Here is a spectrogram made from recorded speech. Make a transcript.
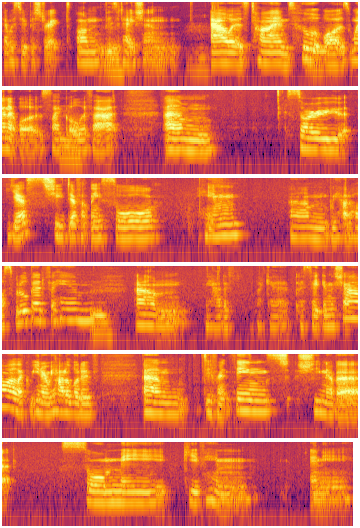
they were super strict on Mm. visitation hours, times, who it was, when it was, like Mm. all of that. Um, so yes, she definitely saw him. Um, we had a hospital bed for him. Mm. Um, we had a like a, a seat in the shower. Like you know, we had a lot of um, different things. She never saw me give him any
